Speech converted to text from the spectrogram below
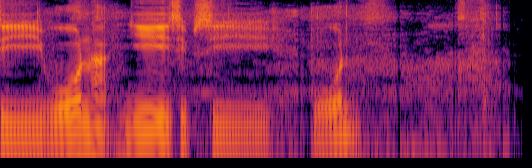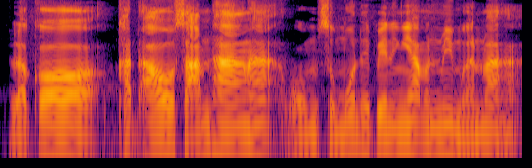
สี่โวลต์ฮะยี่สิบสี่โวลต์ แล้วก็คัดเอาสามทางนะฮะผมสมมุติให้เป็นอย่างเงี้ยมันไม่เหมือนมากฮะ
